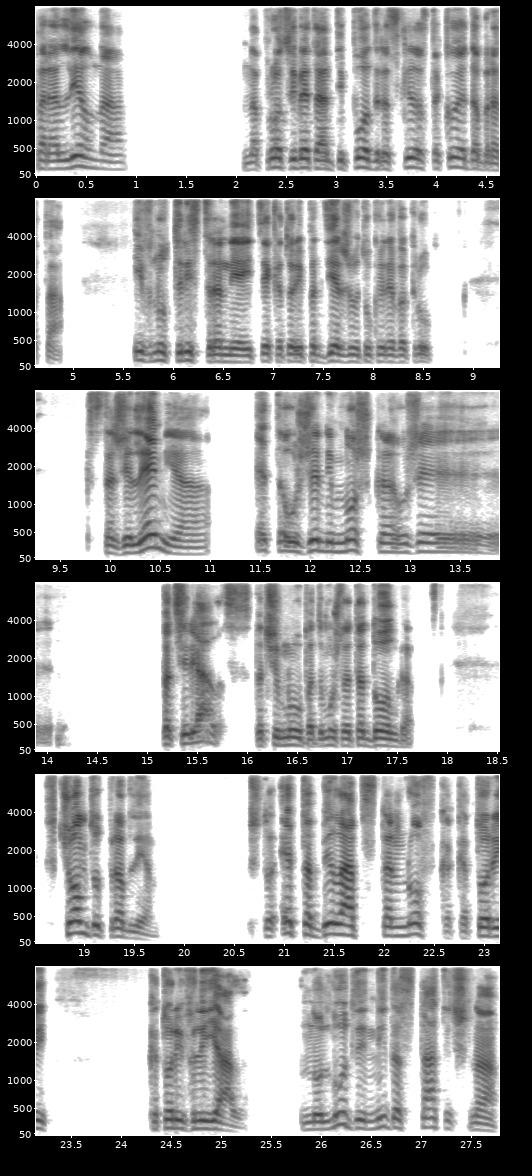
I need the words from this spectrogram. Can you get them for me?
параллельно напротив этого антипода раскрылась такая доброта и внутри страны, и те, которые поддерживают Украину вокруг. К сожалению, это уже немножко уже потерялось. Почему? Потому что это долго. В чем тут проблема? Что это была обстановка, который, которая влияла. Но люди недостаточно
